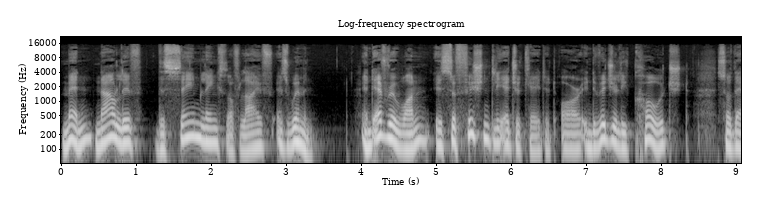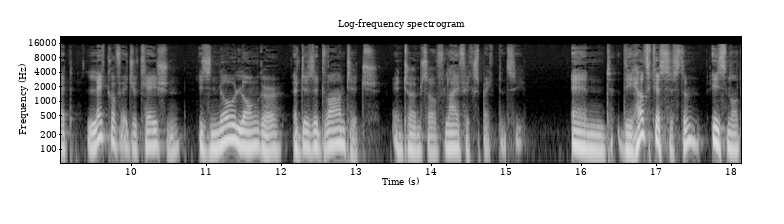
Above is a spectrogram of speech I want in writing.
Men now live the same length of life as women, and everyone is sufficiently educated or individually coached so that lack of education is no longer a disadvantage in terms of life expectancy. And the healthcare system is not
